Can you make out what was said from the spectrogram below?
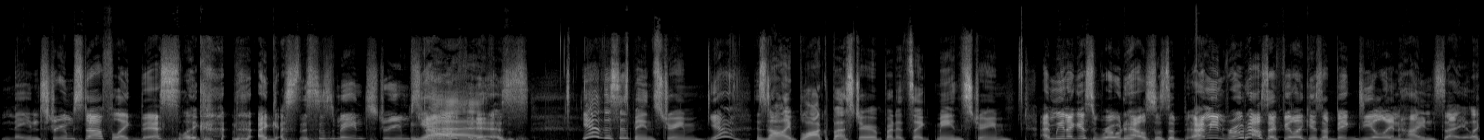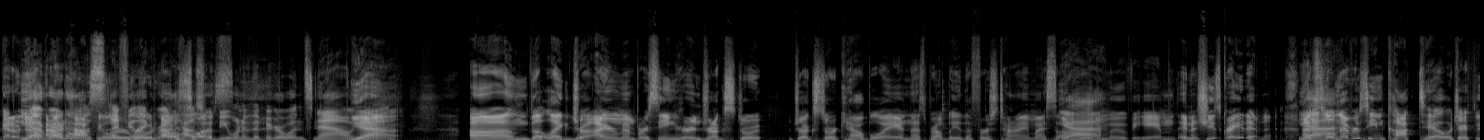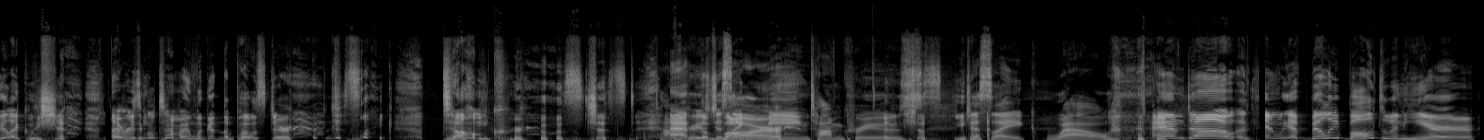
mainstream stuff like this. Like I guess this is mainstream stuff. Yeah. It is. Yeah, this is mainstream. Yeah. It's not like blockbuster, but it's like mainstream. I mean, I guess Roadhouse was a. I mean, Roadhouse. I feel like is a big deal in hindsight. Like I don't know yeah, how Roadhouse. popular I feel like Roadhouse, Roadhouse was. would be one of the bigger ones now. yeah. Um, but like, dr- I remember seeing her in drugstore. Drugstore Cowboy, and that's probably the first time I saw her in a movie, and, and she's great in it. I've still never seen Cocktail, which I feel like we should. Every single time I look at the poster, just like Tom Cruise, just Tom at Cruise the just bar, like being Tom Cruise. just yeah. just like wow. and uh and we have Billy Baldwin here.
